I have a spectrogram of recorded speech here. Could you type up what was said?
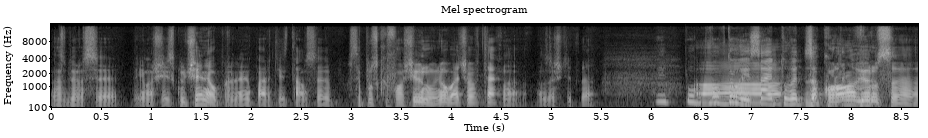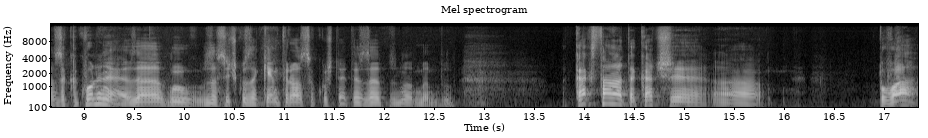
разбира се, имаше изключения, определени партии, там се, се пуска фалшиви новини, обаче в тяхна защита. И по, в други сайтове. За коронавируса, за какво ли не? За, за всичко, за кем трябва да се кощете. За... Как стана така, че а, това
